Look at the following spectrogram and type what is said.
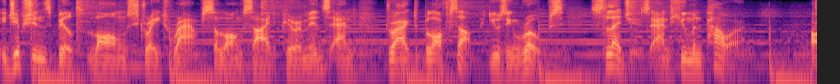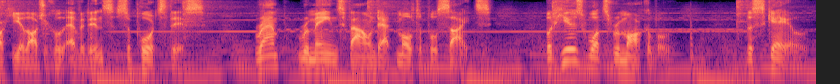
Egyptians built long, straight ramps alongside pyramids and dragged blocks up using ropes, sledges, and human power. Archaeological evidence supports this. Ramp remains found at multiple sites. But here's what's remarkable. The scale.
